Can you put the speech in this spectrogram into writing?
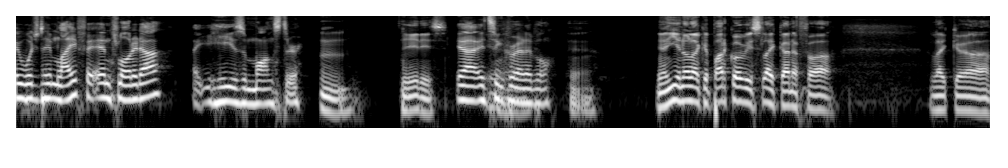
I watched him live in Florida. Like he is a monster. it is. Yeah, it's incredible. Yeah, yeah. You know, like a Barkov is like kind of uh, like uh,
